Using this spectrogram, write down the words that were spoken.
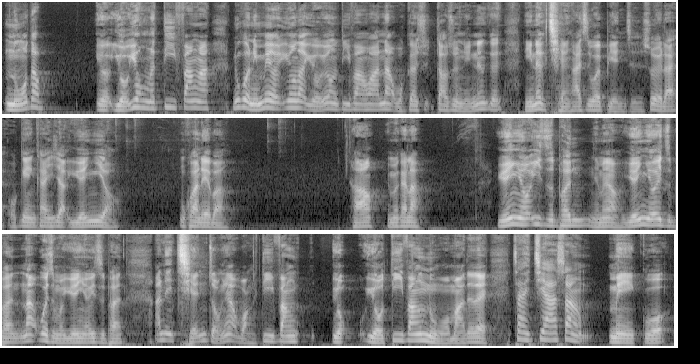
挪到有有用的地方啊。如果你没有用到有用的地方的话，那我告诉告诉你，那个你那个钱还是会贬值。所以来，我给你看一下原油，我看到吧？好，有没有看到？原油一直喷，有没有？原油一直喷，那为什么原油一直喷？啊，你钱总要往地方。有有地方挪嘛，对不对？再加上美国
